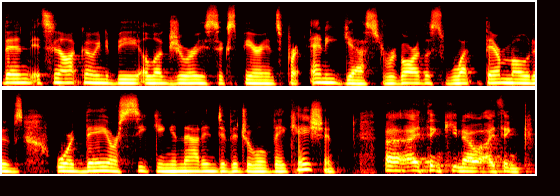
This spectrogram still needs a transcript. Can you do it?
then it's not going to be a luxurious experience for any guest, regardless what their motives or they are seeking in that individual vacation vacation? Uh, I think, you know, I think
